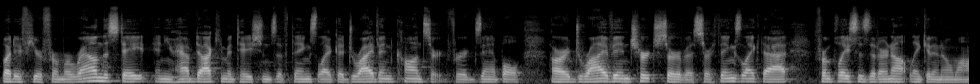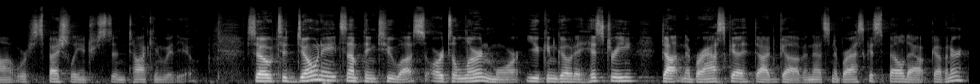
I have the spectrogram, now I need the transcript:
but if you're from around the state and you have documentations of things like a drive-in concert, for example, or a drive-in church service, or things like that from places that are not Lincoln and Omaha, we're especially interested in talking with you. So to donate something to us or to learn more, you can go to history.nebraska.gov, and that's Nebraska spelled out, Governor.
